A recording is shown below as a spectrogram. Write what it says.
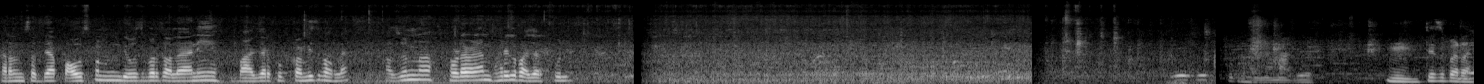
कारण सध्या पाऊस पण दिवसभर चालू आहे आणि बाजार खूप कमीच भरला आहे अजून थोड्या वेळानं भरेल बाजार फुल. हम्म, तेच बरं आहे.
